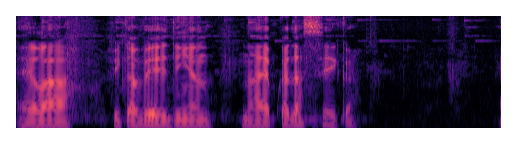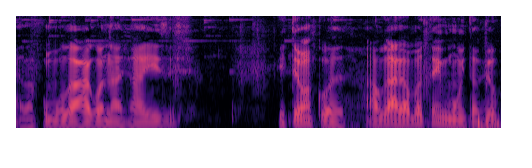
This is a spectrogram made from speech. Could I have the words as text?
Ela fica verdinha na época da seca. Ela acumula água nas raízes. E tem uma coisa, a algaroba tem muita, viu?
